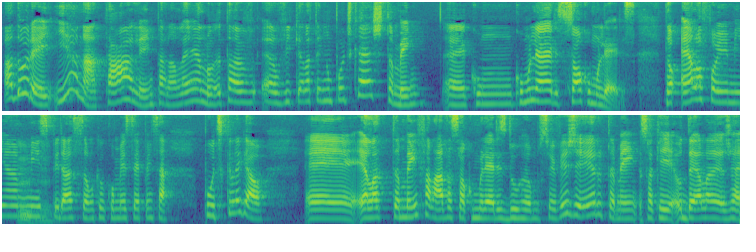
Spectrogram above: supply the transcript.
Adorei. E a Natália, em paralelo, eu, tava, eu vi que ela tem um podcast também é, com, com mulheres, só com mulheres. Então ela foi a minha, uhum. minha inspiração, que eu comecei a pensar, putz, que legal. É, ela também falava só com mulheres do ramo cervejeiro também, só que o dela já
